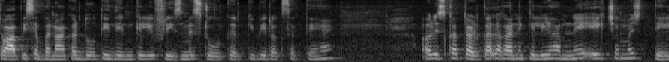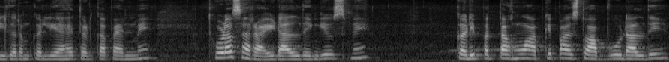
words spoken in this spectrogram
तो आप इसे बनाकर दो तीन दिन के लिए फ्रीज़ में स्टोर करके भी रख सकते हैं। और इसका तड़का लगाने के लिए हमने एक चम्मच तेल गरम कर लिया है तड़का पैन में। थोड़ा सा राई डाल देंगे उसमें। कड़ी पत्ता हो आपके पास तो आप वो डाल दें।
